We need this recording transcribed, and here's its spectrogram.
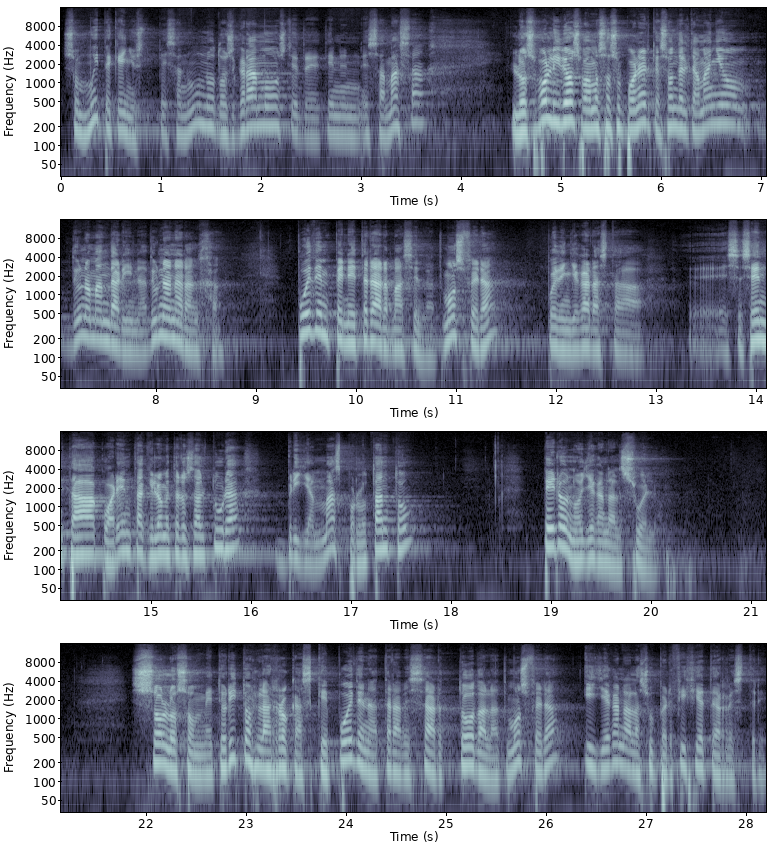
Son muy pequeños, pesan uno, dos gramos, tienen esa masa. Los bólidos, vamos a suponer que son del tamaño de una mandarina, de una naranja. Pueden penetrar más en la atmósfera, pueden llegar hasta 60, eh, 40 kilómetros de altura, brillan más, por lo tanto, pero no llegan al suelo. Solo son meteoritos las rocas que pueden atravesar toda la atmósfera y llegan a la superficie terrestre.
